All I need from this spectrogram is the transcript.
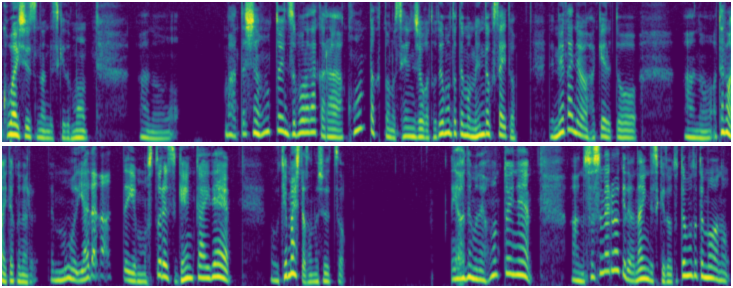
怖い手術なんですけどもあのまあ私は本当にズボラだからコンタクトの洗浄がとてもとても面倒くさいと。で眼鏡をかけるとあの頭が痛くなるでもう嫌だなっていうもうストレス限界で受けましたその手術を。いやでもね本当にねあの進めるわけではないんですけどとてもとてもあの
